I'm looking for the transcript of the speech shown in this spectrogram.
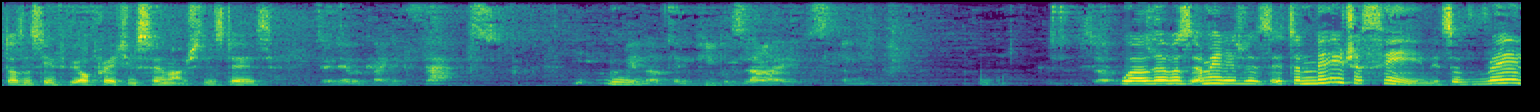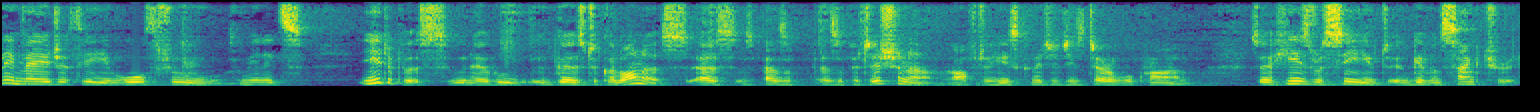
doesn't seem to be operating so much these days. So there were kind of facts mm. in, in people's lives, and well, there was. I mean, it was. It's a major theme. It's a really major theme all through. I mean, it's Oedipus, you know, who goes to Colonus as as a, as a petitioner after he's committed his terrible crime. So he's received and given sanctuary.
